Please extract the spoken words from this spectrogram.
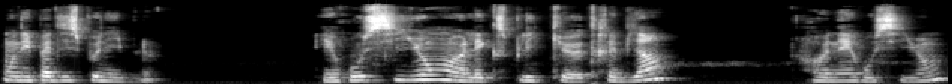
on n'est pas disponible. Et Roussillon euh, l'explique euh, très bien, René Roussillon.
